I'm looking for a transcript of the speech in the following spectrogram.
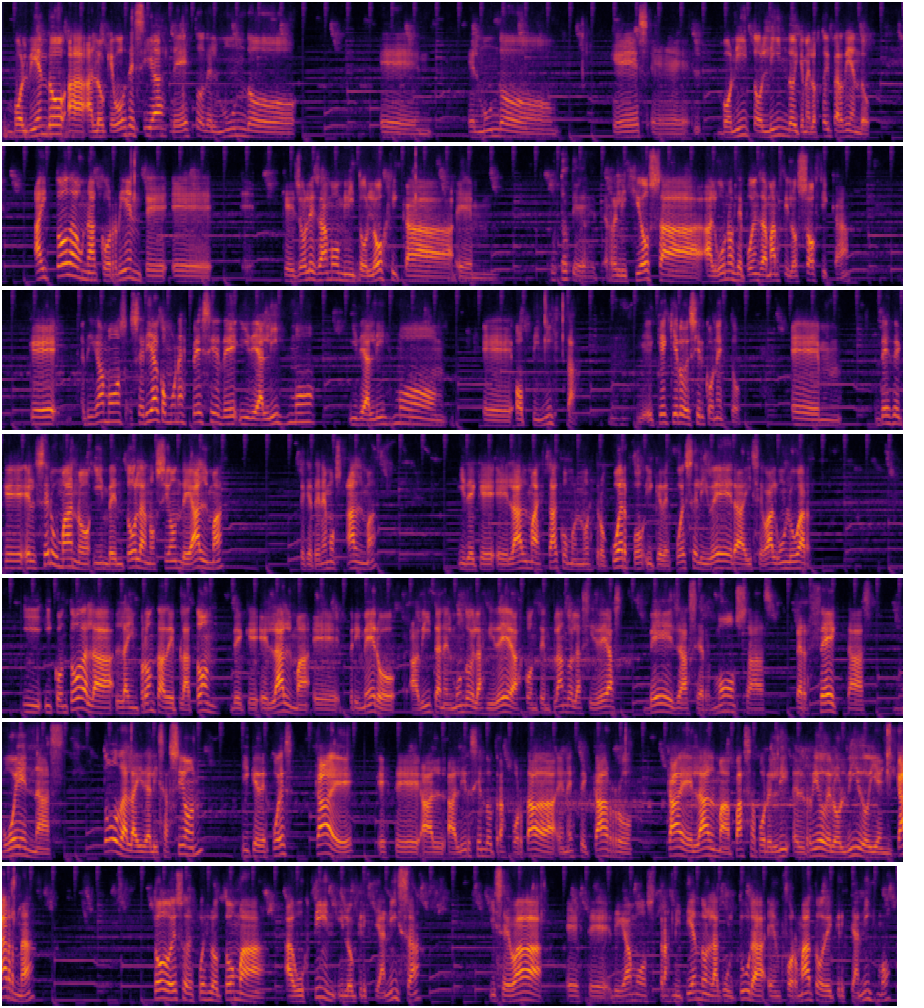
volviendo a, lo que vos decías de esto del mundo, eh, el mundo que es bonito, lindo y que me lo estoy perdiendo. Hay toda una corriente eh, que yo le llamo mitológica, eh, religiosa, algunos le pueden llamar filosófica, que digamos sería como una especie de idealismo, idealismo eh, optimista. ¿Qué quiero decir con esto? Em, desde que el ser humano inventó la noción de alma, de que tenemos alma, y de que el alma está como en nuestro cuerpo y que después se libera y se va a algún lugar, y, con toda la, impronta de Platón de que el alma eh, primero habita en el mundo de las ideas, contemplando las ideas bellas, hermosas, perfectas, buenas, toda la idealización y que después cae este, al, ir siendo transportada en este carro, cae el alma, pasa por el, el río del olvido y encarna, todo eso después lo toma Agustín y lo cristianiza y se va, este, digamos, transmitiendo en la cultura en formato de cristianismo.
